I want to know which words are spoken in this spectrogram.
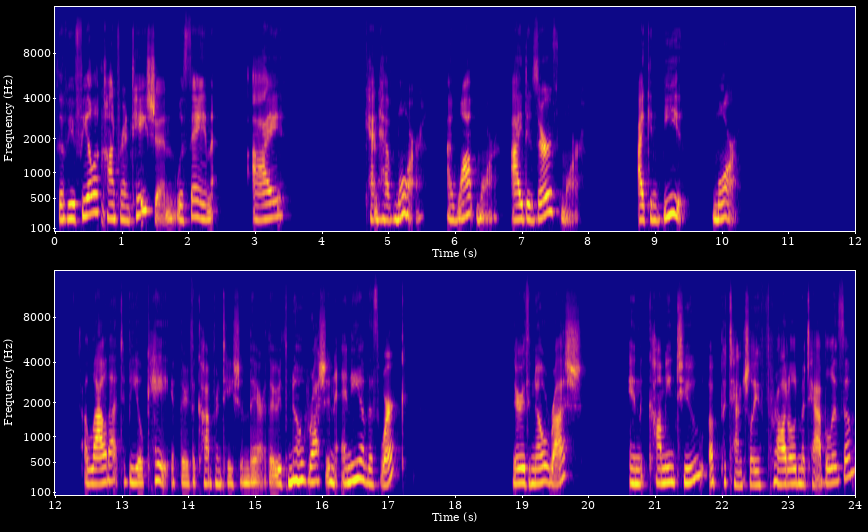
So if you feel a confrontation with saying, I can have more. I want more. I deserve more. I can be more. Allow that to be okay if there's a confrontation there. There is no rush in any of this work. There is no rush in coming to a potentially throttled metabolism.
